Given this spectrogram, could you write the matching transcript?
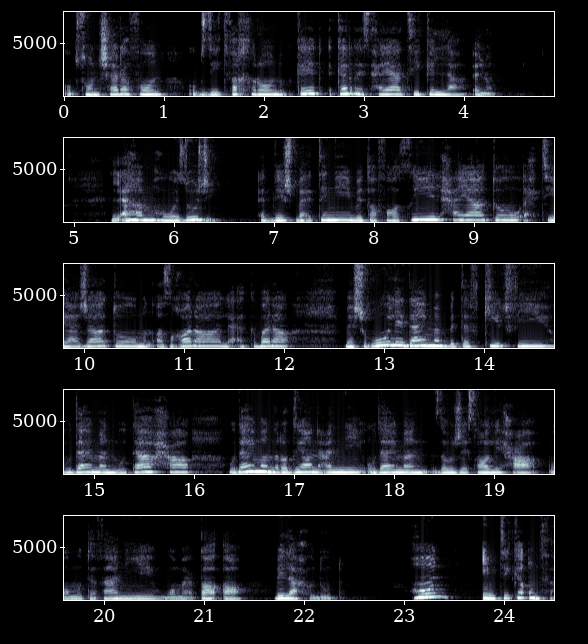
وبصون شرفهم وبزيد فخرهم وبكرس حياتي كلها إلهم. الأهم هو زوجي. قديش بعتني بتفاصيل حياته واحتياجاته من أصغرها لأكبرها. مشغولة دايما بالتفكير فيه ودايما متاحة ودايما رضيان عني ودايما زوجة صالحة ومتفانية ومعطاءة. بلا حدود. هون قيمتي كأنثى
